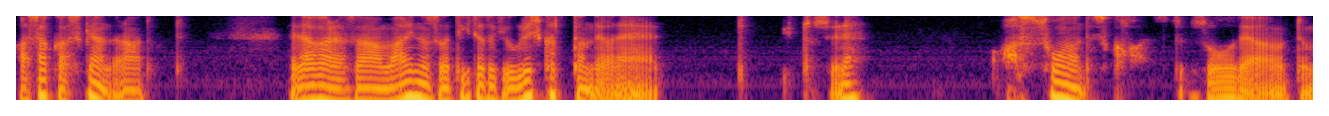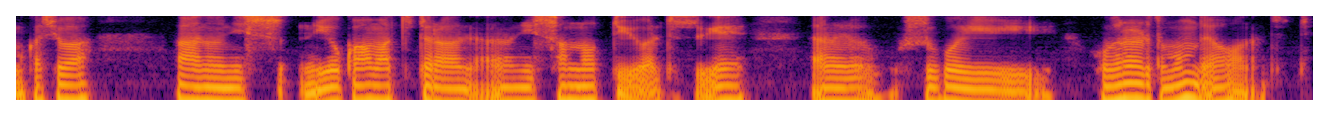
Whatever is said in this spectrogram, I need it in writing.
あ、サッカー好きなんだな、と思って。だからさ、マリノスができた時嬉しかったんだよね、って言ったんですよね。あ、そうなんですか。そうだよ、って昔は、あの、日、横浜って言ったら、あの、日産のって言われてすげえ、あの、すごい、褒められると思うんだよ、なんて言って。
